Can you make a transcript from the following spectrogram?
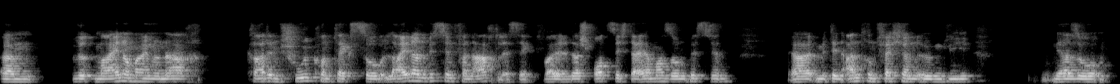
ähm, wird meiner Meinung nach gerade im Schulkontext so leider ein bisschen vernachlässigt, weil der Sport sich da immer so ein bisschen ja, mit den anderen Fächern irgendwie ja so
